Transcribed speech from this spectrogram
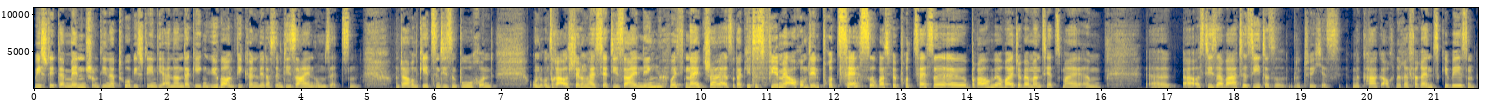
wie steht der Mensch und die Natur, wie stehen die einander gegenüber und wie können wir das im Design umsetzen? Und darum geht's in diesem Buch. Und, und unsere Ausstellung heißt ja Designing with Nature. Also da geht es vielmehr auch um den Prozess. So was für Prozesse äh, brauchen wir heute, wenn man es jetzt mal ähm, äh, aus dieser Warte sieht. Also natürlich ist McCarg auch eine Referenz gewesen.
